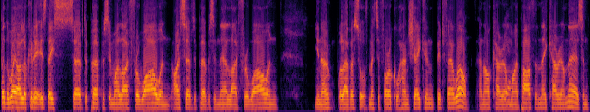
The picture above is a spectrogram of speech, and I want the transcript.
But the way I look at it is, they served a purpose in my life for a while, and I served a purpose in their life for a while, and you know we'll have a sort of metaphorical handshake and bid farewell, and I'll carry on my path, and they carry on theirs, and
